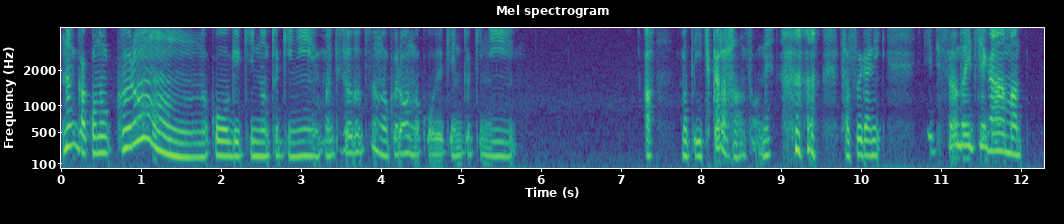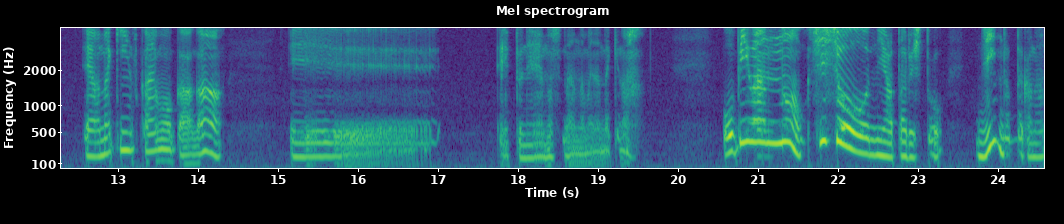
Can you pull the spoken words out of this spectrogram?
なんかこのクローンの攻撃の時に、まあ、エピソード2のクローンの攻撃の時にあまた1から話そうね。さすがに。エピソード1がまあアナキン・スカイウォーカーがえー、えっとねあの人何の名前なんだっけな。オビワンの師匠にあたる人ジンだったかな？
